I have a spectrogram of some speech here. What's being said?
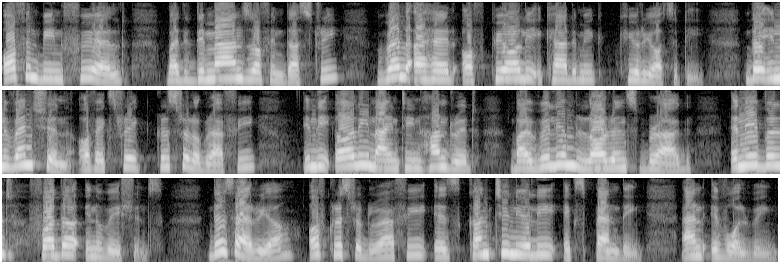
often been fueled by the demands of industry well ahead of purely academic curiosity. The invention of X-ray crystallography in the early 1900 by William Lawrence Bragg enabled further innovations. This area of crystallography is continually expanding and evolving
